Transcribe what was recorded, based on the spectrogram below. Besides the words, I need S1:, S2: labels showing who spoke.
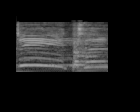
S1: determined.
